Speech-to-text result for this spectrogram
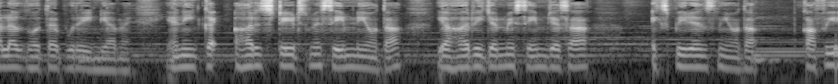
अलग होता है पूरे इंडिया में। यानी हर स्टेट्स में सेम नहीं होता, या हर रीजन में सेम जैसा एक्सपीरियंस नहीं होता। काफ़ी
